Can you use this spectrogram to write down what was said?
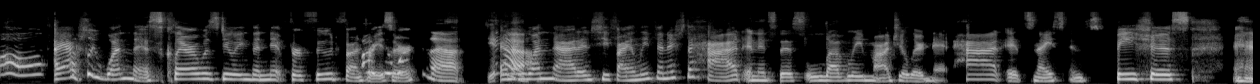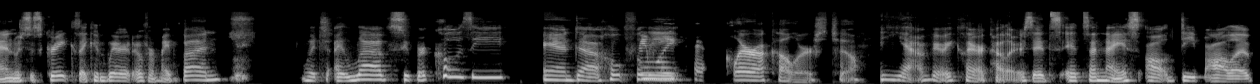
Oh, I actually won this. Clara was doing the Knit for Food oh, fundraiser. Oh, that. Yeah. And I won that. And she finally finished the hat. And it's this lovely modular knit hat. It's nice and spacious, and which is great because I can wear it over my bun, which I love. Super cozy. And uh, hopefully. Clara colors too. Yeah, very Clara colors. It's it's a nice all deep olive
